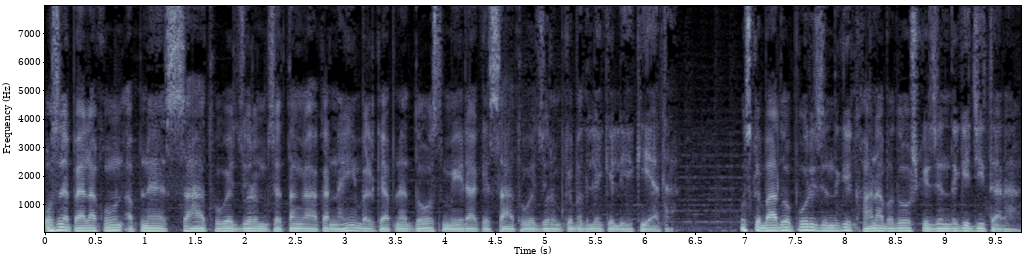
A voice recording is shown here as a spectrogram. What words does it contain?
उसने पहला खून अपने साथ हुए जुर्म से तंग आकर नहीं, बल्कि अपने दोस्त मीरा के साथ हुए जुर्म के बदले के लिए किया था। उसके बाद वो पूरी ज़िंदगी खाना बदोश की ज़िंदगी जीता रहा।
